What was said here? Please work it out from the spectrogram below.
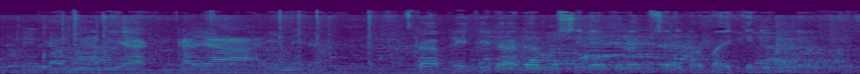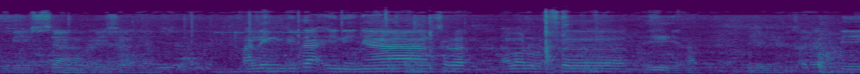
Mungkin karena dia kayak ini ya. Tapi tidak ada mesin yang tidak bisa diperbaiki di dunia. Bisa, bisa guys. Paling tidak ininya seret apa lur se Iya. Iya. seret di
